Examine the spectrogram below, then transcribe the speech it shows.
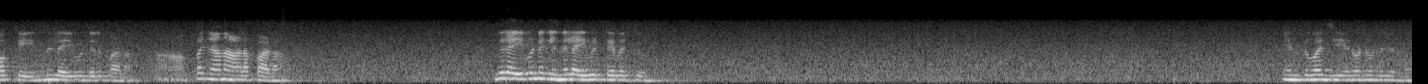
ഓക്കെ ഇന്ന് ലൈവ് ഉണ്ടെങ്കിലും പാടാം. അപ്പം ഞാൻ നാളെ പാടാം. ഇന്ന് ലൈവ് ഉണ്ടെങ്കിൽ ഇന്ന് ലൈവ് ഇട്ടേ പറ്റൂ. എന്തുവാ ജീവനോട് കൊണ്ട് ചെന്നു?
